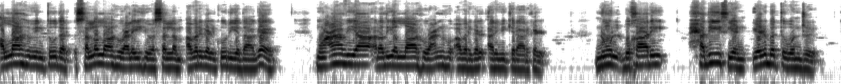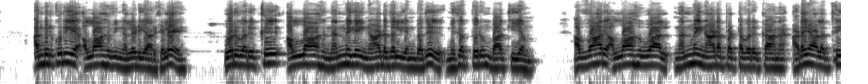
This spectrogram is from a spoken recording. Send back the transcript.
அல்லாஹுவின் தூதர் சல்லல்லாஹு அலைஹி வசல்லம் அவர்கள் கூறியதாக முஆவியா ரதியல்லாஹு அன்ஹு அவர்கள் அறிவிக்கிறார்கள். நூல் புகாரி ஹதீஸ் எண் எழுபத்து ஒன்று. அன்பிற்குரிய அல்லாஹுவின் நல்லடியார்களே ஒருவருக்கு அல்லாஹ் நன்மையை நாடுதல் என்பது மிக பெரும் பாக்கியம். அவ்வாறு அல்லாஹுவால் நன்மை நாடப்பட்டவருக்கான அடையாளத்தை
